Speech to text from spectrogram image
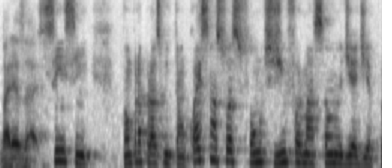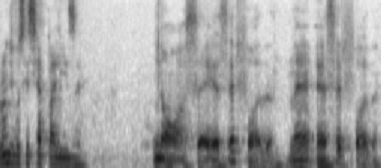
Várias áreas. Sim, sim. Vamos para a próxima então. Quais são as suas fontes de informação no dia a dia? Por onde você se atualiza? Nossa, essa é foda, né? Essa é foda.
